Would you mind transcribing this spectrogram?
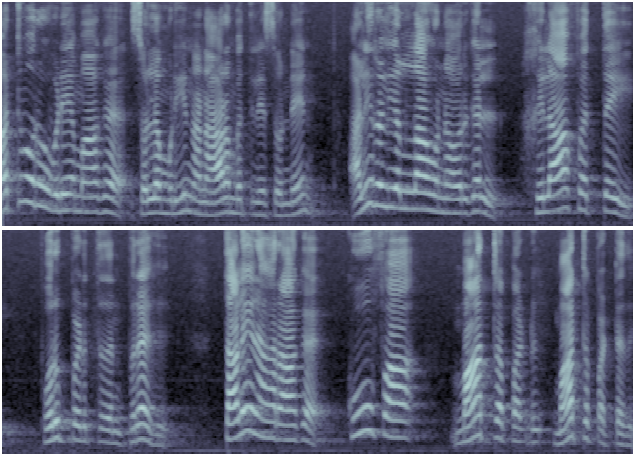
மற்றொரு விடயமாக சொல்ல முடியும். நான் ஆரம்பத்திலே சொன்னேன் அலிர் அலி அல்லாஹன் அவர்கள் ஹிலாஃபத்தை பொருட்படுத்ததன் பிறகு தலைநகராக கூஃபா மாற்றப்பட்டு மாற்றப்பட்டது.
